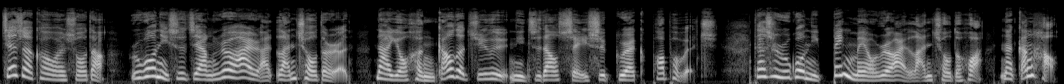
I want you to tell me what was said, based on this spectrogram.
接着课文说到，如果你是这样热爱篮篮球的人，那有很高的几率你知道谁是 Greg Popovich。但是如果你并没有热爱篮球的话，那刚好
